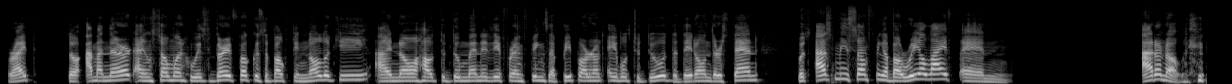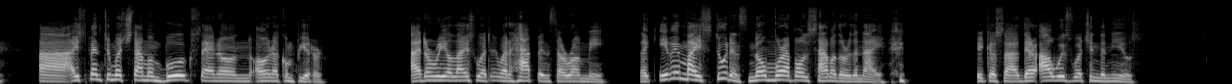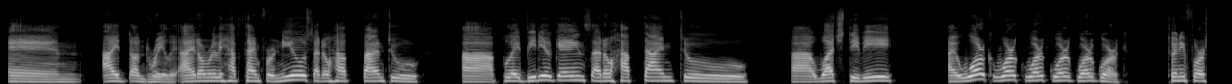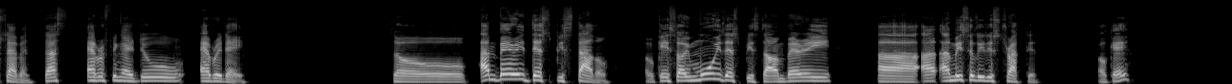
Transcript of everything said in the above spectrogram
right So I'm a nerd. I'm someone who is very focused about technology. I know how to do many different things that people are not able to do that they don't understand. But ask me something about real life, and I don't know. uh, I spend too much time on books and on on a computer. I don't realize what what happens around me. Like even my students know more about Salvador than I, because uh, they're always watching the news, and I don't really. I don't really have time for news. I don't have time to uh, play video games. I don't have time to uh, watch TV. I work, work, work, work, work, work, twenty four seven. That's everything I do every day. So I'm very despistado. Okay, soy muy despistado. I'm very, uh, I'm easily distracted. Okay.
